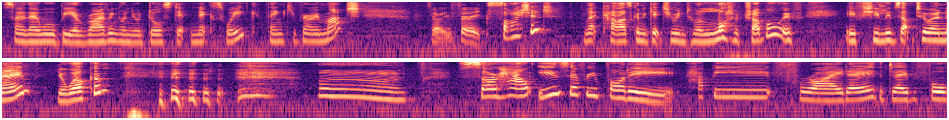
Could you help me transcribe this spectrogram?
so they will be arriving on your doorstep next week. Thank you very much. Very very excited. That car's going to get you into a lot of trouble if if she lives up to her name. You're welcome. So, how is everybody? Happy Friday, the day before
